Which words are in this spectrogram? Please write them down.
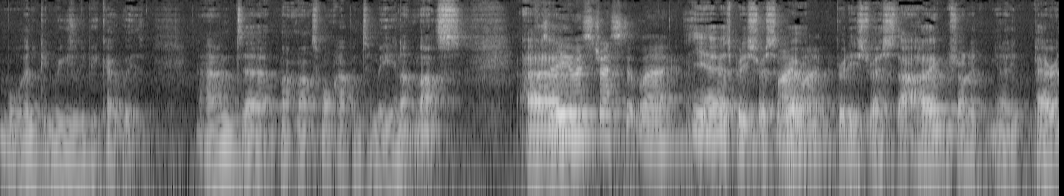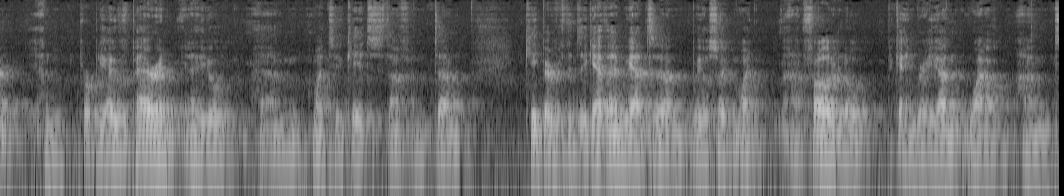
more than you can reasonably be cope with, and uh, that, that's what happened to me. And that, that's um, so you were stressed at work. Yeah, it's pretty stressed at work, work, Pretty stressed at home, trying to you know parent and probably overparent. You know your um, my two kids stuff and. Um, keep everything together. We had um, we also my uh, father-in-law became very unwell and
